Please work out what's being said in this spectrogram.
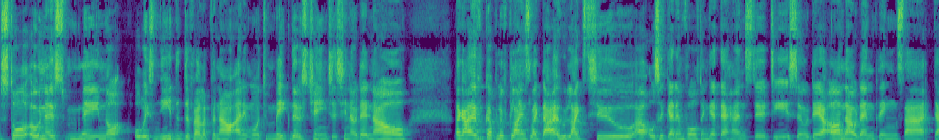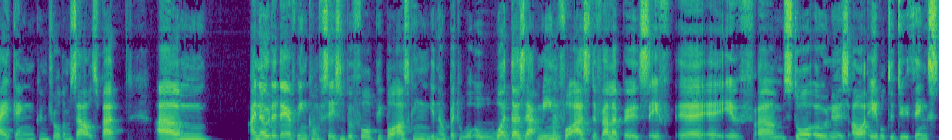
store owners may not always need the developer now anymore to make those changes. You know, they're now like I have a couple of clients like that who like to uh, also get involved and get their hands dirty. So there are now then things that they can control themselves. But um, I know that there have been conversations before, people asking, you know, but w- what does that mean for us developers if uh, if um, store owners are able to do things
